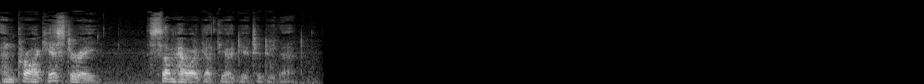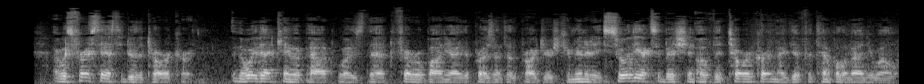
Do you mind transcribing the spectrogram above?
and Prague history, somehow I got the idea to do that. I was first asked to do the Torah curtain. And the way that came about was that Pharaoh Banyai, the president of the Prague Jewish community, saw the exhibition of the Torah curtain I did for Temple Emanu-El.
